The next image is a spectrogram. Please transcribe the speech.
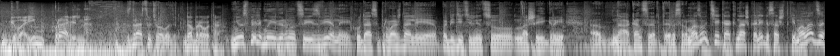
Говорим правильно. Здравствуйте, Володя. Доброе утро. Не успели мы вернуться из Вены, куда сопровождали победительницу нашей игры э, на концерт РСР Мазотти, как наш коллега Саша Ткималадзе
